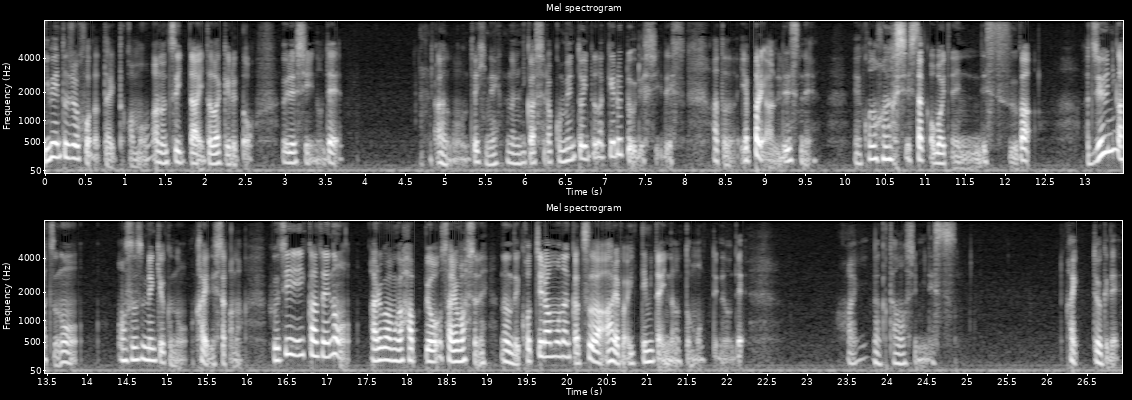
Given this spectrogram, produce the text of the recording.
イベント情報だったりとかも、あの、ツイッターいただけると嬉しいので、あの、ぜひね、何かしらコメントいただけると嬉しいです。あと、やっぱりあれですね、えこの話したか覚えてないんですが、12月のおすすめ曲の回でしたかな。藤井風のアルバムが発表されましたね。なので、こちらもなんかツアーあれば行ってみたいなと思ってるので、はい、なんか楽しみです。はい、というわけで、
